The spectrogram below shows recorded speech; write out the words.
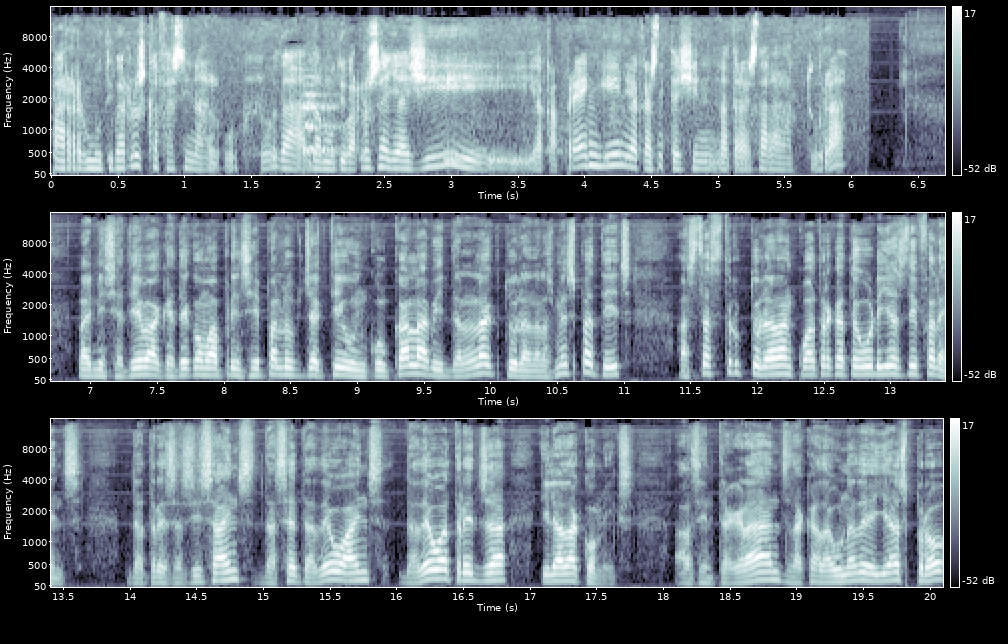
per motivar-los que facin alguna cosa, no? de, de motivar-los a llegir i a que aprenguin i a que es deixin a través de la lectura. La iniciativa, que té com a principal objectiu inculcar l'hàbit de la lectura en els més petits, està estructurada en quatre categories diferents, de 3 a 6 anys, de 7 a 10 anys, de 10 a 13 i la de còmics. Els integrants de cada una d'elles, però,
